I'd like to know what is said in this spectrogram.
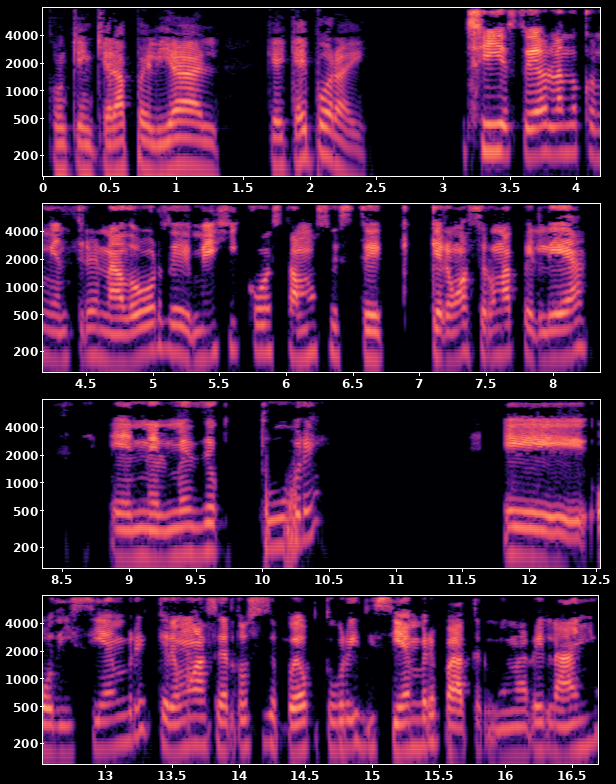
con quien quieras pelear? ¿Qué, qué hay por ahí? Sí, estoy hablando con mi entrenador de México. Estamos, este, queremos hacer una pelea en el mes de octubre eh, o diciembre. Queremos hacer dos si se puede octubre y diciembre para terminar el año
